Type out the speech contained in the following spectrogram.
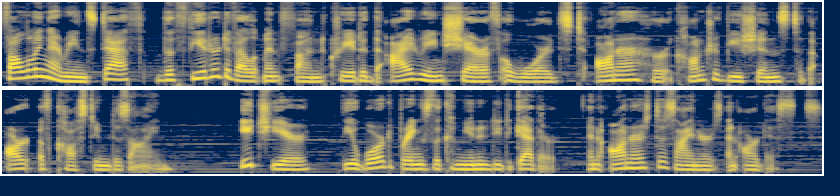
Following Irene's death, the Theatre Development Fund created the Irene Sharaff Awards to honor her contributions to the art of costume design. Each year, the award brings the community together and honors designers and artists.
